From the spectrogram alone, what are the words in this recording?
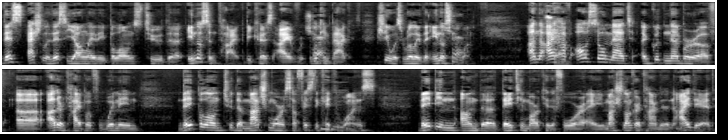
this actually this young lady belongs to the innocent type because I looking back she was really the innocent Sure. one and I have also met a good number of uh, other type of women. They belong to the much more sophisticated Mm-hmm. ones. They've been on the dating market for a much longer time than I did,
